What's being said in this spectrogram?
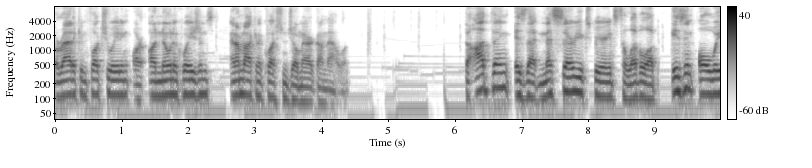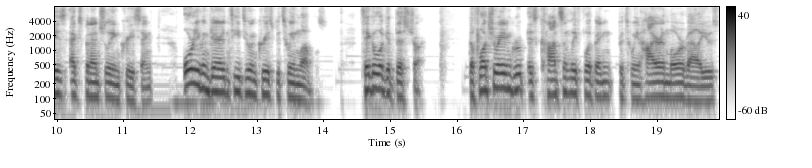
erratic and fluctuating are unknown equations, and I'm not going to question Joe Merrick on that one. The odd thing is that necessary experience to level up isn't always exponentially increasing or even guaranteed to increase between levels. Take a look at this chart. The fluctuating group is constantly flipping between higher and lower values,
